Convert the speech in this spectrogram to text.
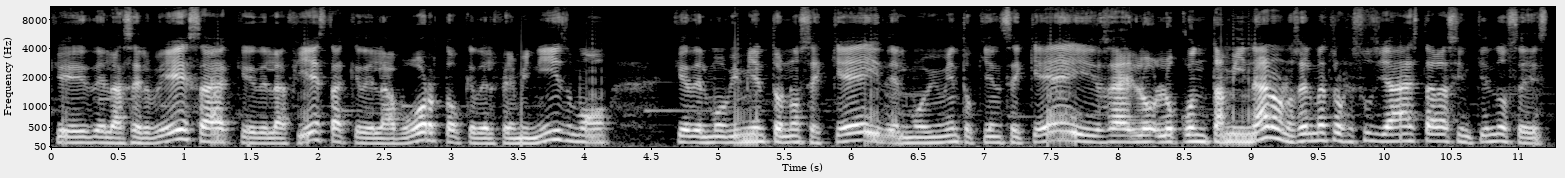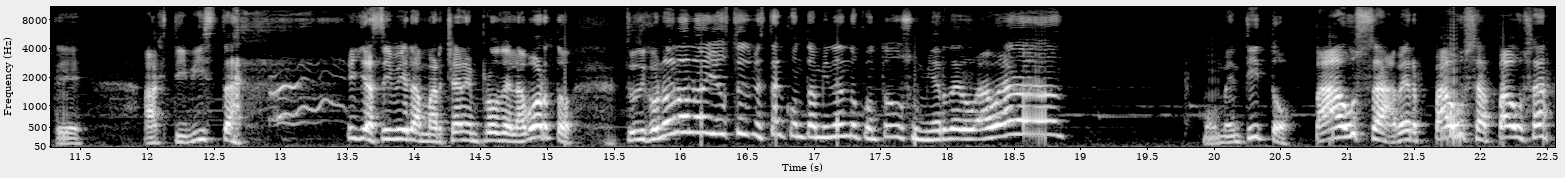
que de la cerveza, que de la fiesta, que del aborto, que del feminismo, que del movimiento no sé qué y del movimiento quién sé qué, y, o sea, lo, lo contaminaron, o sea, el Maestro Jesús ya estaba sintiéndose este activista ella sí iba a a marchar en pro del aborto. Entonces dijo, no, no, no, ya ustedes me están contaminando con todo su mierdero. Ahora, momentito, pausa, a ver, pausa, pausa.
